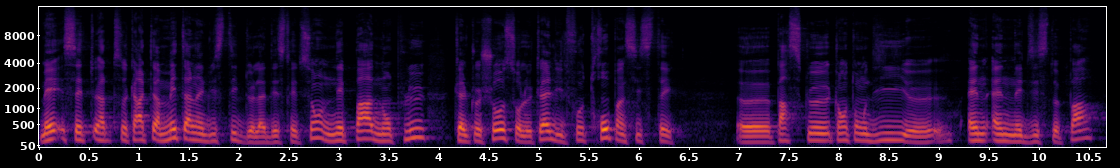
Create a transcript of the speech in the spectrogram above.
mais ce caractère métalinguistique de la description n'est pas non plus quelque chose sur lequel il faut trop insister. parce que quand on dit NN n'existe pas,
